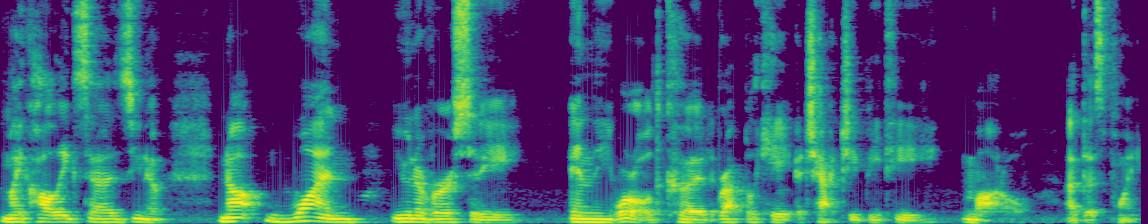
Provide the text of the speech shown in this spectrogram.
my colleague says, you know, not one university in the world could replicate a ChatGPT model at this point.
